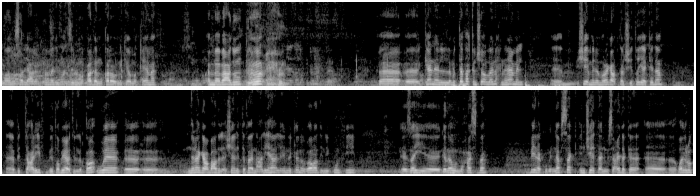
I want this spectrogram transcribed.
اللهم صل على محمد وأنزله المقعد المقرب منك يوم القيامة. أما بعد فكان المتفق إن شاء الله نحن نعمل آه، شيء من المراجعة التنشيطية كده آه، بالتعريف بطبيعة اللقاء ونراجع بعض الأشياء اللي اتفقنا عليها لأن كان الغرض أن يكون في زي جداول محاسبة بينك وبين نفسك إن شئت أن يساعدك غيرك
